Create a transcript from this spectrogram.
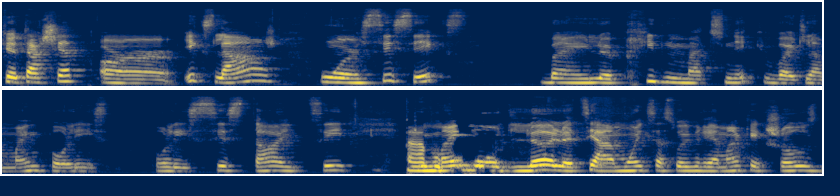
que tu achètes un X large ou un 6X, ben, le prix de ma tunique va être le même pour les, pour les six tailles, tu sais. Même au-delà, là, à moins que ça soit vraiment quelque chose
